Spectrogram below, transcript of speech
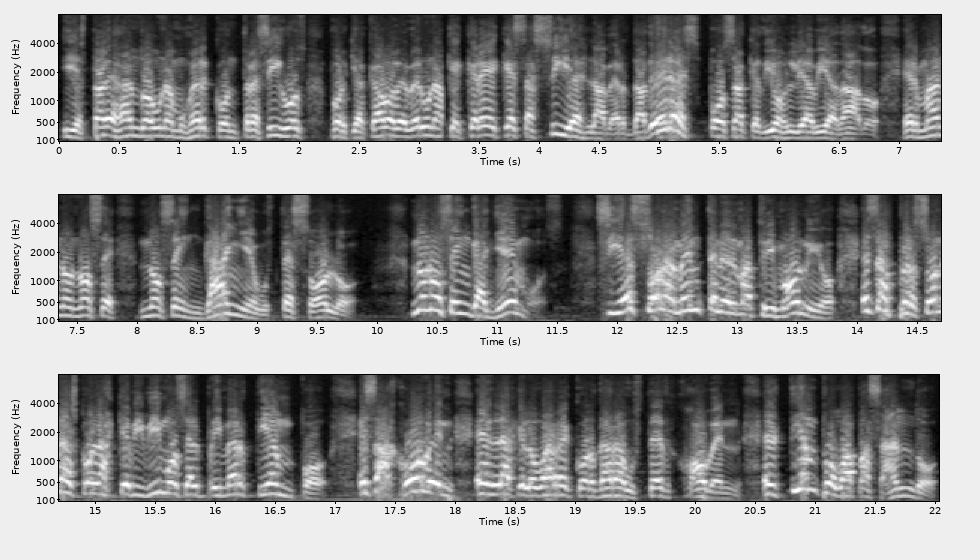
Y está dejando a una mujer con tres hijos porque acaba de ver una que cree que esa sí es la verdadera esposa que Dios le había dado. Hermano, no se, no se engañe usted solo. No nos engañemos si es solamente en el matrimonio, esas personas con las que vivimos el primer tiempo, esa joven es la que lo va a recordar a usted joven. El tiempo va pasando.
